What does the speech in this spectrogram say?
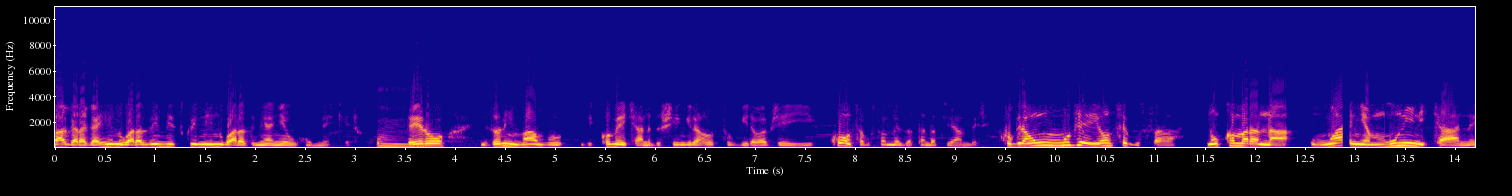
bagaragayeho indwara z'impiswi n'indwara z'imyanya y'ubuhumekero. Rero izo ni impamvu zikomeye cyane dushingiraho tubwira ababyeyi konsa gusa mu mezi atandatu ya mbere. Kugira ngo umubyeyi yonse gusa ni uko amarana umwanya munini cyane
